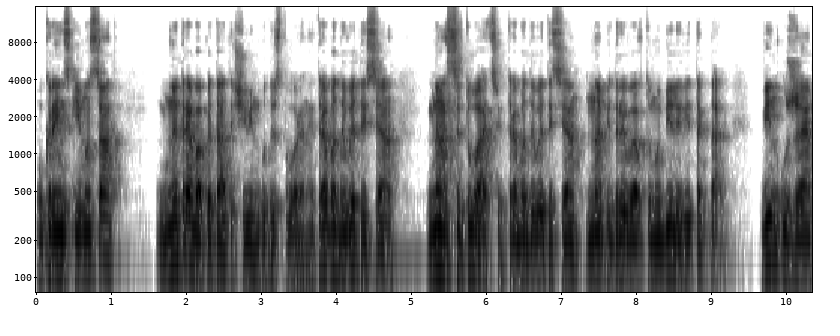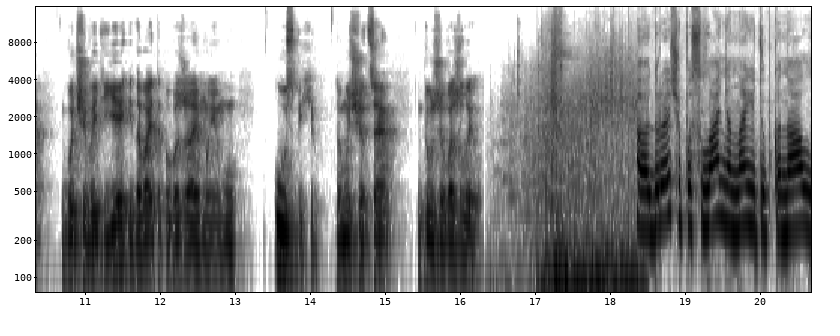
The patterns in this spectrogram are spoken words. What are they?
український Мосад, не треба питати, чи він буде створений. Треба дивитися на ситуацію, треба дивитися на підриви автомобілів і так далі. Він уже, вочевидь, є, і давайте побажаємо йому успіхів, тому що це дуже важливо. До речі, посилання на youtube канал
